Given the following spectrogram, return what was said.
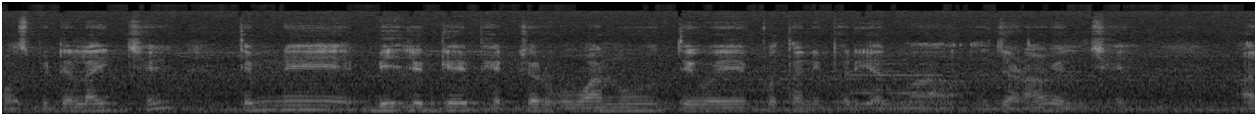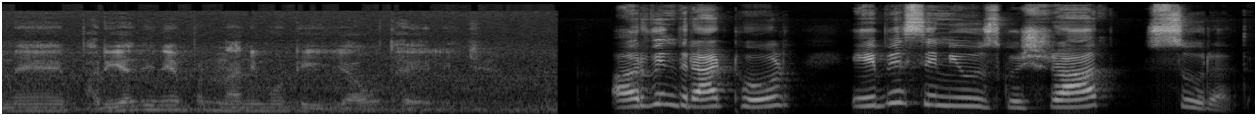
હોસ્પિટલાઇઝ છે. તેમને બે જગ્યાએ ફ્રેક્ચર હોવાનું તેઓએ પોતાની ફરિયાદમાં જણાવેલ છે અને ફરિયાદીને પણ નાની મોટી ઈજાઓ થયેલી છે. Arvind Rathod, ABC news Gujarat, Surat.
